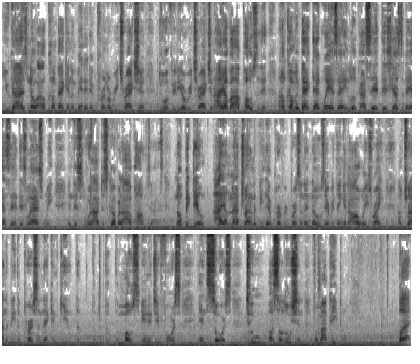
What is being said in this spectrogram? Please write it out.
you guys know I'll come back in a minute and print a retraction, do a video retraction. However I posted it, I'm coming back that way and say, hey, look, I said this yesterday, I said this last week, and this is what I've discovered. I apologize. No big deal. I am not trying to be that perfect person that knows everything and always right. I'm trying to be the person that can give the, the, the, the most energy, force, and source to a solution for my people. But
